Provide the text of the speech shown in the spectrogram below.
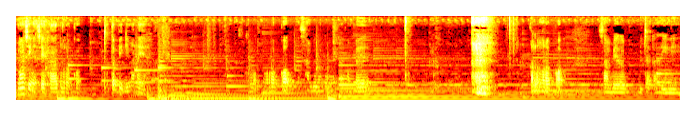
Emang sih nggak sehat ngerokok? Tapi gimana ya? Kalau ngerokok sambil sampai kalau ngerokok sambil bicara ini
